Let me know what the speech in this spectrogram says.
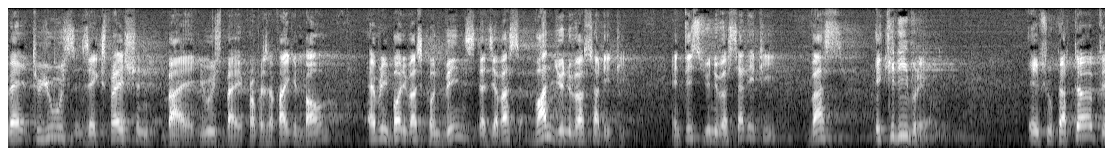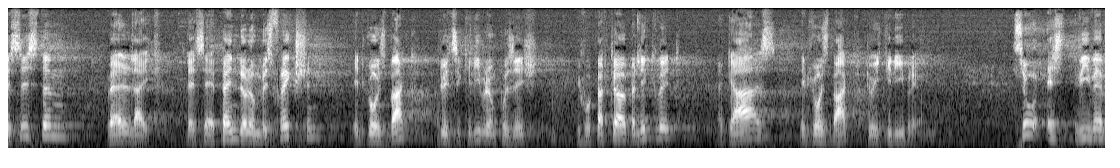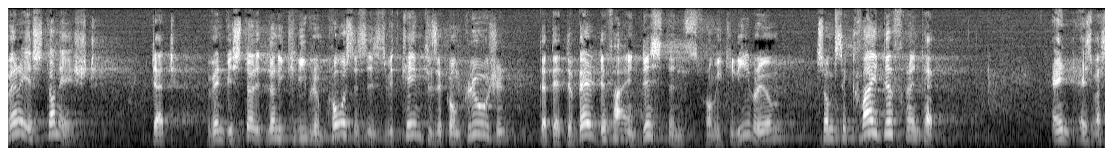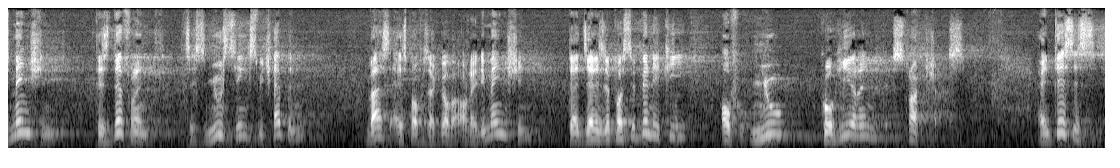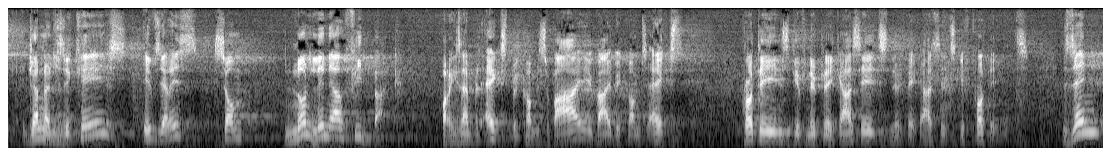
well, to use the expression by, used by Professor Feigenbaum, everybody was convinced that there was one universality, and this universality was equilibrium. If you perturb the system, well, like let's say a pendulum with friction, it goes back to its equilibrium position. If you perturb a liquid, a gas, it goes back to equilibrium. So we were very astonished that when we studied non-equilibrium processes, we came to the conclusion that at a well-defined distance from equilibrium, something quite different happened. And as was mentioned, this different, these new things which happen was, as Professor Gover already mentioned, that there is a possibility of new coherent structures. And this is generally the case if there is some nonlinear feedback. For example, X becomes Y, Y becomes X, proteins give nucleic acids, nucleic acids give proteins. Then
